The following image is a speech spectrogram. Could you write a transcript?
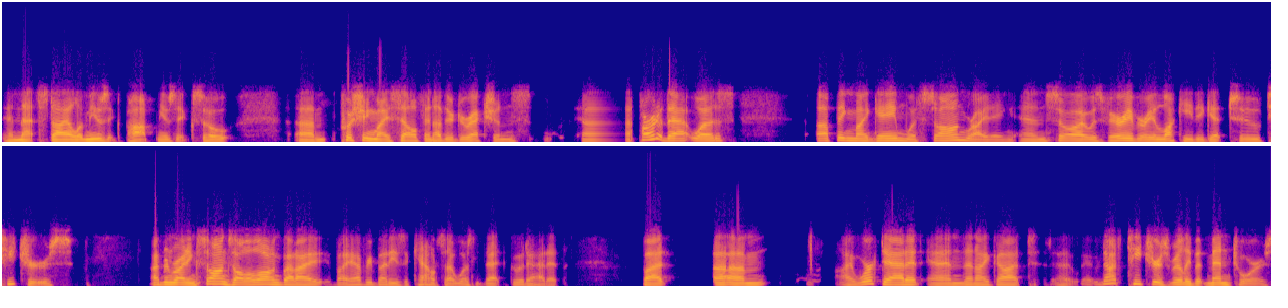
and that style of music, pop music. So um, pushing myself in other directions uh, part of that was upping my game with songwriting. And so I was very, very lucky to get two teachers. I've been writing songs all along, but I, by everybody's accounts, I wasn't that good at it. But um, I worked at it, and then I got uh, not teachers really, but mentors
